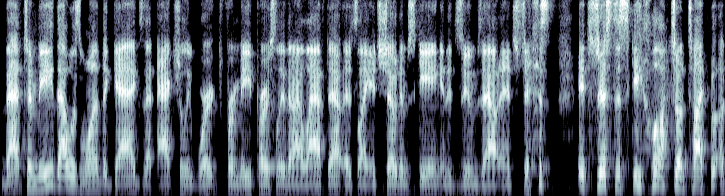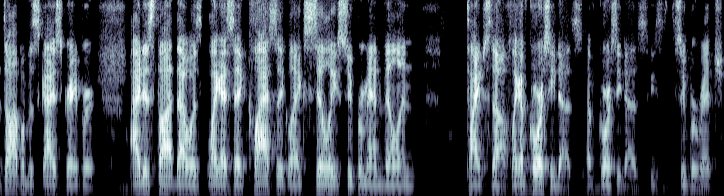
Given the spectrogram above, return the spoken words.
That to me that was one of the gags that actually worked for me personally that I laughed at. It's like it showed him skiing and it zooms out and it's just it's just a ski launch on top on top of a skyscraper. I just thought that was like I said classic like silly Superman villain type stuff like of course he does of course he does he's super rich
